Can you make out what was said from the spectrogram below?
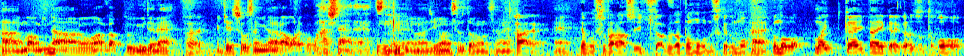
はい。まあ、みんなあのワールドカップ見てね、はい、決勝戦見ながら俺ここ走ったんやでっつって、まあ、自慢すると思うんですよね、はい。ええ、いやもう素晴らしい企画だと思うんですけども、はい、この、まあ、1回大会からずっとこ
